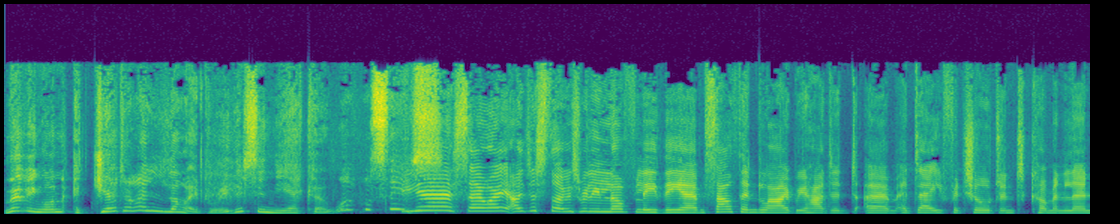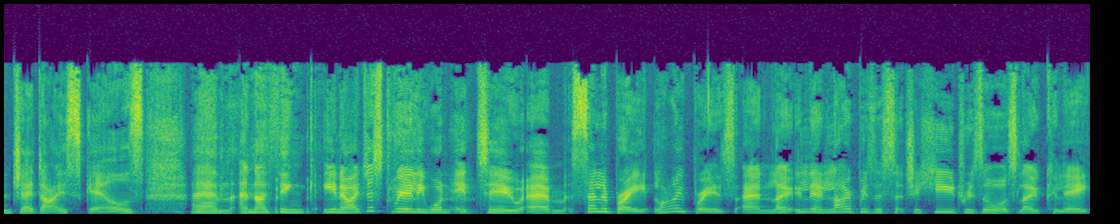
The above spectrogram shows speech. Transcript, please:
Moving on, a Jedi library. This in the Echo. What, what's this? Yeah, so I, I just thought it was really lovely. The um, Southend Library had a, um, a day for children to come and learn Jedi skills. Um, and I think, you know, I just really wanted to um, celebrate libraries. And, lo- you know, libraries are such a huge resource locally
